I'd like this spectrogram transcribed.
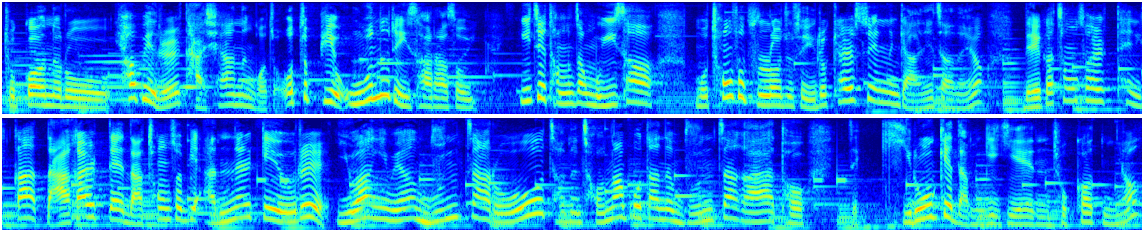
조건으로 협의를 다시 하는 거죠. 어차피 오늘 이사라서 이제 당장 뭐 이사 뭐 청소 불러주세요 이렇게 할 수 있는 게 아니잖아요. 내가 청소할 테니까 나갈 때 나 청소비 안 낼게요를 이왕이면 문자로 저는 전화보다는 문자가 더 이제 기록에 남기기엔 좋거든요.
